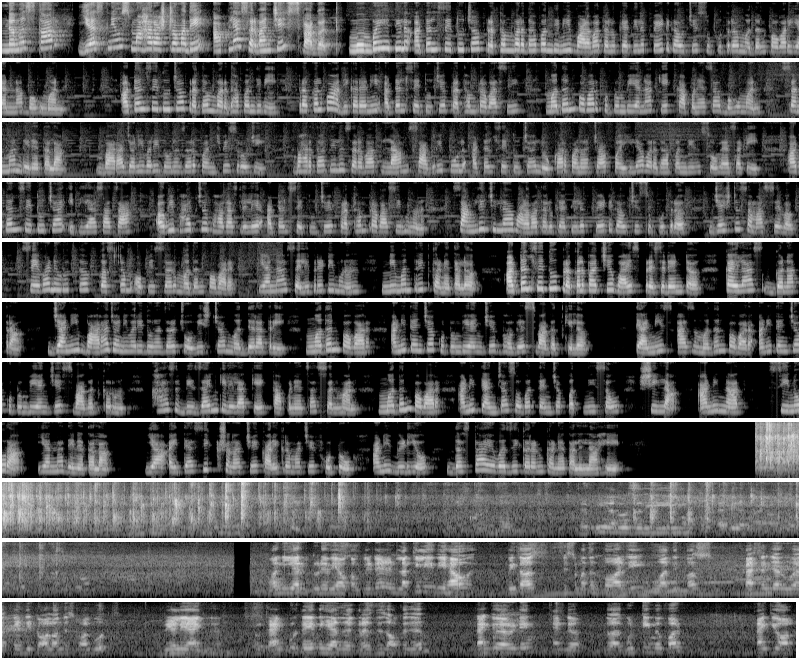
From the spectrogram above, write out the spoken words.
नमस्कार yes news महाराष्ट्रमध्ये आपल्या सर्वांचे स्वागत मुंबई येथील अटल सेतूच्या प्रथम वर्धापन दिनी वाळवा तालुक्यातील पेटगावचे गावचे सुपुत्र मदन पवार यांना बहुमान अटल सेतूच्या प्रथम वर्धापन दिनी प्रकल्प अधिकाऱ्यांनी अटल सेतूचे प्रथम प्रवासी मदन पवार कुटुंबियांना केक कापण्याचा बहुमान सन्मान देण्यात आला बारा जानेवारी दोन हजार पंचवीस रोजी भारतातील सर्वात लांब सागरी पूल अटल सेतूच्या लोकार्पणाच्या पहिल्या वर्धापन दिन सोहळ्यासाठी अटल सेतूच्या इतिहासाचा अविभाज्य भाग असलेले अटल सेतूचे प्रथम प्रवासी म्हणून सांगली जिल्हा वाळवा तालुक्यातील पेटगावचे सुपुत्र ज्येष्ठ समाजसेवक सेवानिवृत्त कस्टम ऑफिसर मदन पवार यांना सेलिब्रिटी म्हणून निमंत्रित करण्यात आलं अटल सेतू प्रकल्पाचे व्हाईस प्रेसिडेंट कैलास गणात्रा ज्यांनी बारा जानेवारी दोन हजार चोवीसच्या मध्यरात्री मदन पवार आणि त्यांच्या कुटुंबियांचे भव्य स्वागत केलं त्यांनीच आज मदन पवार आणि त्यांच्या कुटुंबियांचे स्वागत करून खास डिझाईन केलेला केक कापण्याचा सन्मान मदन पवार आणि त्यांच्यासोबत त्यांच्या पत्नी सौ शीला आणि नात सिनोरा यांना देण्यात आला या ऐतिहासिक क्षणाचे कार्यक्रमाचे फोटो आणि व्हिडिओ दस्तऐवजीकरण करण्यात आलेला आहे Happy anniversary. Happy anniversary. 1 year today we have completed, and luckily we have with us Mr. Madan Pawar ji, who was the first passenger who has paid the toll on the stall booth. Really, I am thankful to him. He has uh, graced this occasion. Thank you every team, and uh, the good team effort. Thank you all.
